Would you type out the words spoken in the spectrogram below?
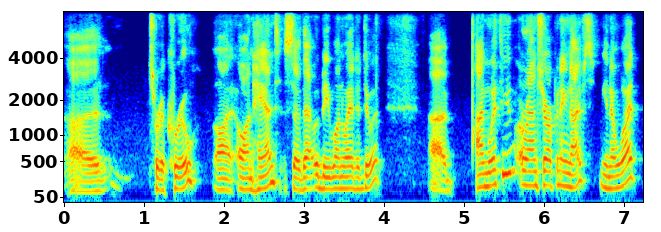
uh, sort of crew on, on, hand. So that would be one way to do it. Uh, I'm with you around sharpening knives. You know what?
